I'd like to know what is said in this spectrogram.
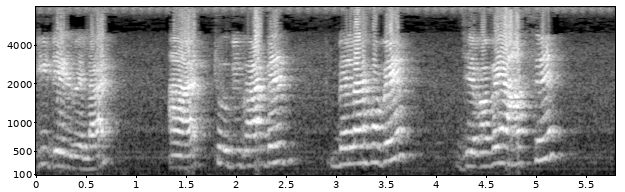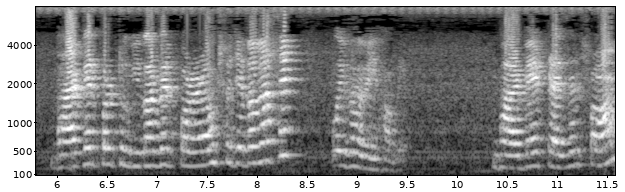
ডিডের বেলায়, আর টু বি ভার্বের বেলায় হবে যেভাবে আছে, ভার্বের পর টু বি ভার্বের পরের অংশ যেভাবে আছে, ওইভাবেই হবে। ভার্বের প্রেজেন্ট ফর্ম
